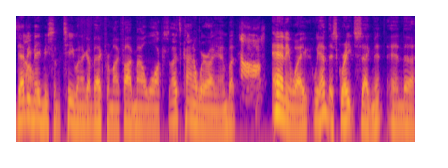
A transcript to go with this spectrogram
Debbie made me some tea when I got back from my five mile walk. So that's kind of where I am. But anyway, we have this great segment. And uh,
